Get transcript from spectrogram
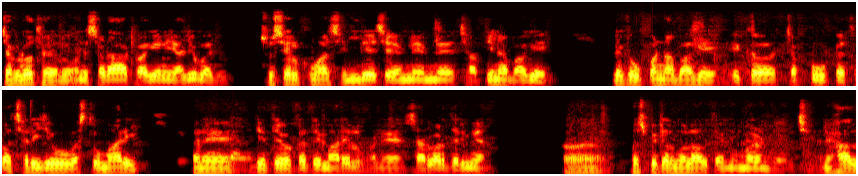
ઝઘડો થયેલો અને સાડા આઠ વાગ્યાની આજુબાજુ સુશીલ કુમાર શિંદે છે. એમને એમને છાતીના ભાગે એટલે કે ઉપરના ભાગે એક ચપ્પુ કે અથવા છરી જેવું વસ્તુ મારી અને જે તે વખતે મારેલું અને સારવાર દરમિયાન હોસ્પિટલમાં લાવતા એમનું મરણ થયેલ છે. અને હાલ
